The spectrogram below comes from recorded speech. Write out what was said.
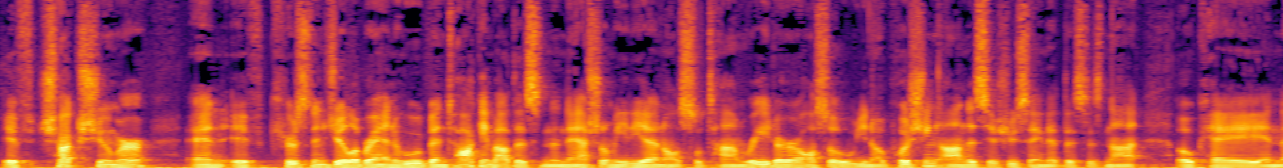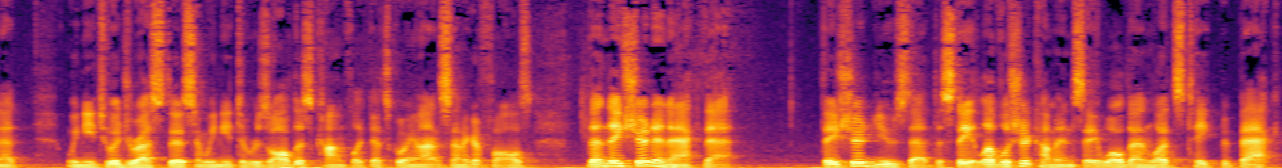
If Chuck Schumer and if Kirsten Gillibrand, who have been talking about this in the national media, and also Tom Reed, are also you know pushing on this issue, saying that this is not okay and that we need to address this and we need to resolve this conflict that's going on in Seneca Falls, then they should enact that. They should use that. The state level should come in and say, well, then let's take it back.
